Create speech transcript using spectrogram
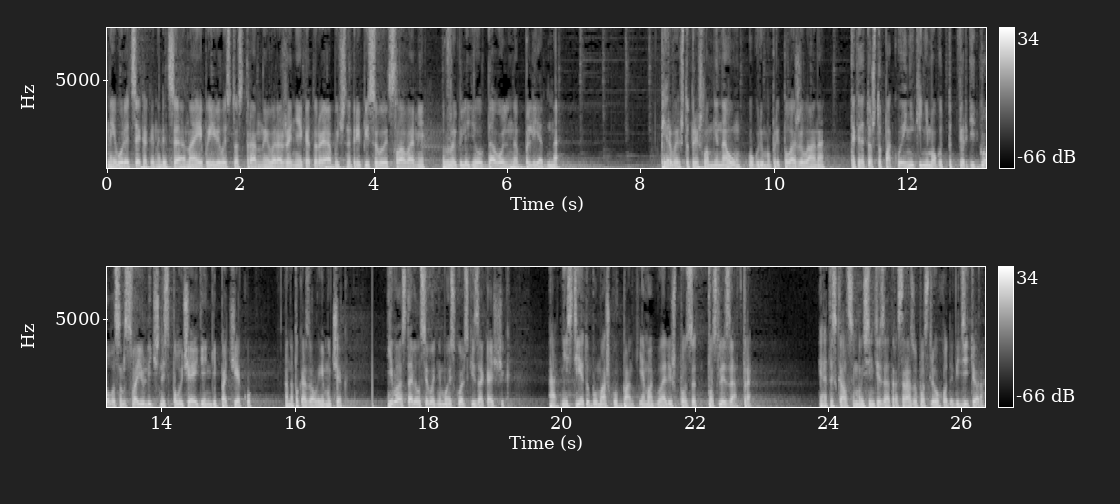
на его лице, как и на лице она, и появилось то странное выражение, которое обычно приписывают словами «выглядел довольно бледно». «Первое, что пришло мне на ум», — угрюмо предположила она, «так это то, что покойники не могут подтвердить голосом свою личность, получая деньги по чеку». Она показала ему чек. «Его оставил сегодня мой скользкий заказчик. А отнести эту бумажку в банк я могла лишь поз послезавтра». И отыскался мой синтезатор сразу после ухода визитера.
